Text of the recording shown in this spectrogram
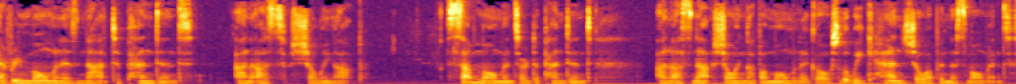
Every moment is not dependent on us showing up. Some moments are dependent on us not showing up a moment ago so that we can show up in this moment.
